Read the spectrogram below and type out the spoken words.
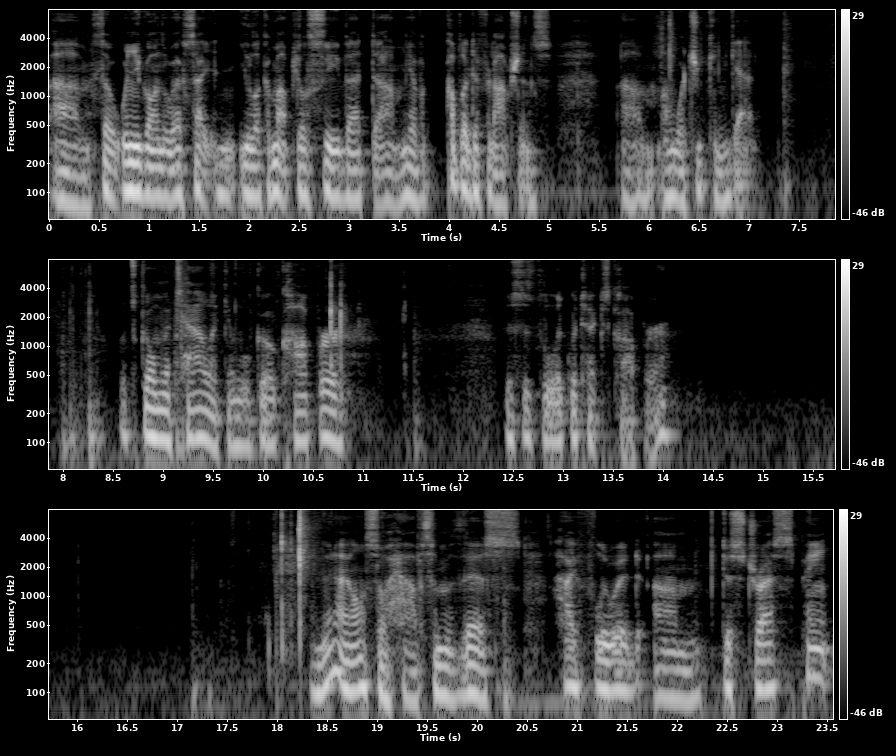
Um, so when you go on the website and you look them up, you'll see that um, you have a couple of different options um, on what you can get. Let's go metallic and we'll go copper. This is the Liquitex copper. And then I also have some of this high fluid um, distress paint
